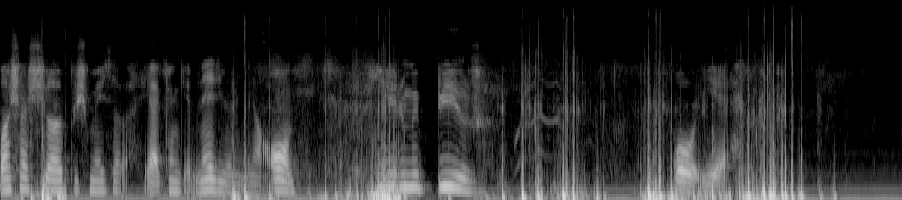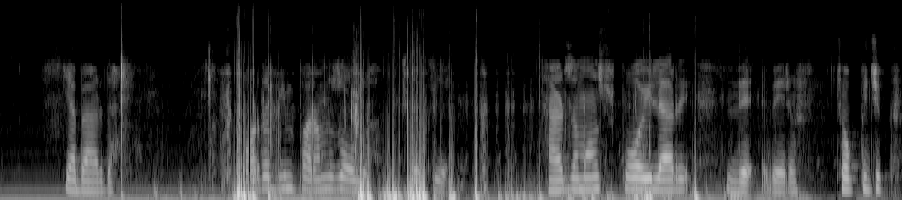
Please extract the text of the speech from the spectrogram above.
Baş aşağı öpüşmeyi sever. Ya kanka ne diyorsun ya? 10. 21. Oh yeah. Geberdi. Bu arada bin paramız oldu. Çok iyi. Her zaman spoiler ve verir. Çok gıcık.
